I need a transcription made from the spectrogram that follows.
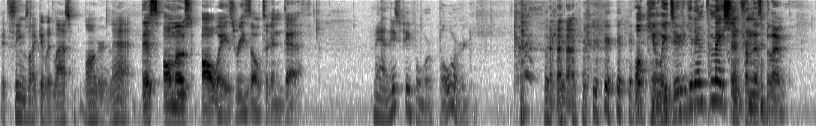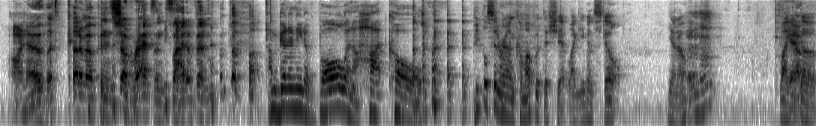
It seems like it would last longer than that. This almost always resulted in death. Man, these people were bored. What can we do to get information from this bloke? I know. Let's cut him open and shove rats inside of him. What the fuck? I'm gonna need a bowl and a hot coal. People sit around and come up with this shit, like even still, you know. Mm-hmm. Like Yeah. uh,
